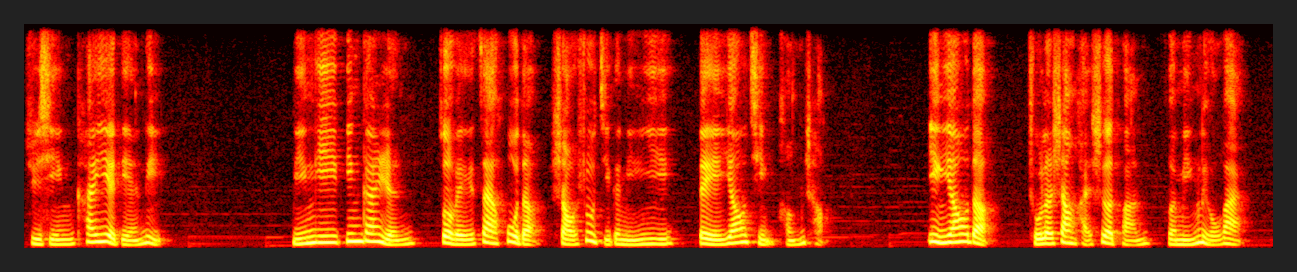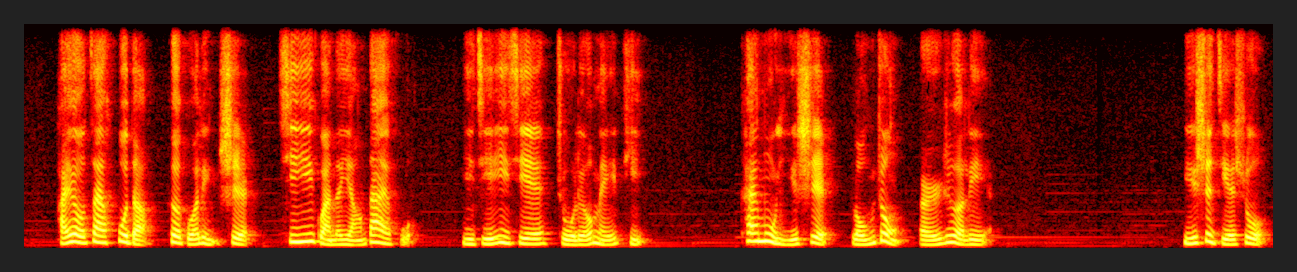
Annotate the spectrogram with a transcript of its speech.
举行开业典礼。名医丁干人作为在沪的少数几个名医，被邀请捧场。应邀的除了上海社团和名流外，还有在沪的各国领事、西医馆的杨大夫。以及一些主流媒体，开幕仪式隆重而热烈。仪式结束，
